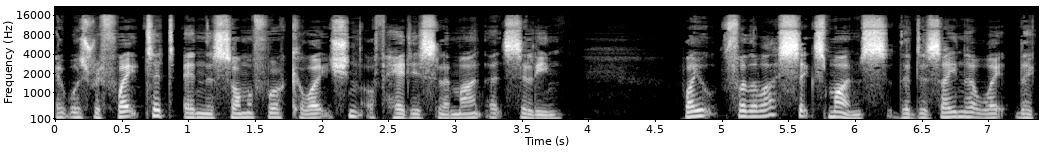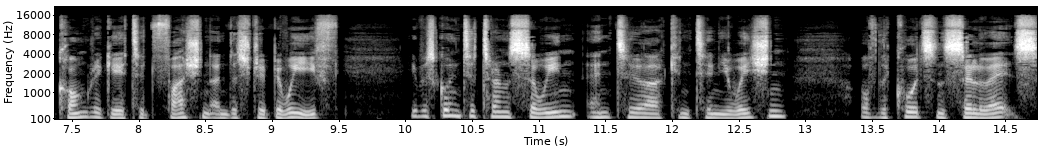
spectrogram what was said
It was reflected in the Sommerfeld collection of Hedi Slimane at Celine. While for the last six months the designer let the congregated fashion industry believe he was going to turn Celine into a continuation of the codes and silhouettes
